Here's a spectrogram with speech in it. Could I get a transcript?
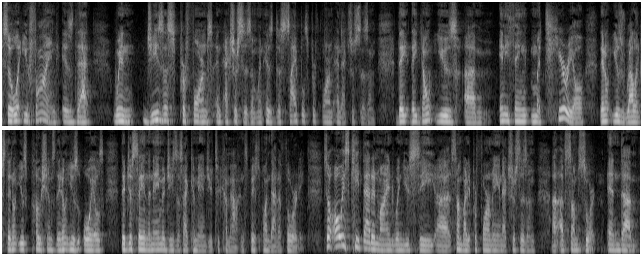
So, what you find is that when Jesus performs an exorcism, when his disciples perform an exorcism, they, they don't use um, anything material. They don't use relics. They don't use potions. They don't use oils. They just say, In the name of Jesus, I command you to come out. And it's based upon that authority. So always keep that in mind when you see uh, somebody performing an exorcism uh, of some sort. And um,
